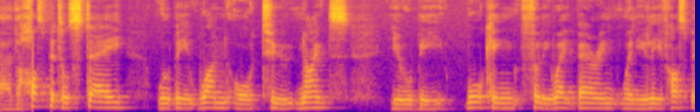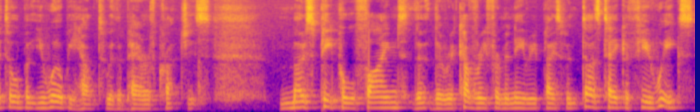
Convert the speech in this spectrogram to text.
Uh, the hospital stay will be one or two nights. You will be walking fully weight bearing when you leave hospital, but you will be helped with a pair of crutches. Most people find that the recovery from a knee replacement does take a few weeks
